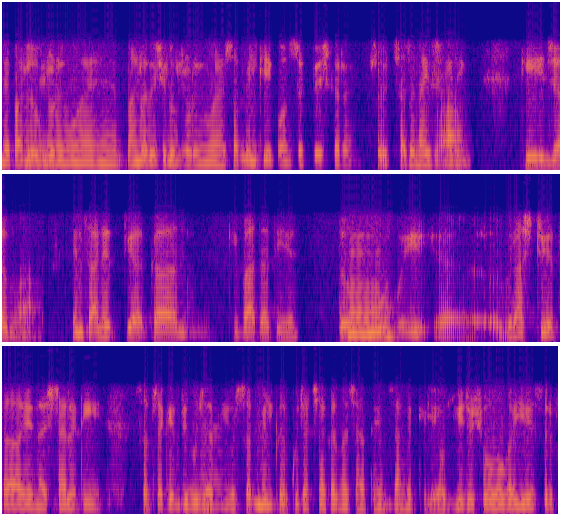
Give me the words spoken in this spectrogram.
नेपाली लोग जुड़े हुए हैं बांग्लादेशी लोग जुड़े हुए हैं सब मिलके कॉन्सर्ट पेश कर रहे हैं so it's such a nice feeling कि जब इंसानियत का की बात आती है तो हम्म। कोई राष्ट्रीयता या नेशनैलिटी सब सेकेंडरी हो जाती है और सब मिलकर कुछ अच्छा करना चाहते हैं इंसानियत के लिए। और ये जो शो होगा ये सिर्फ़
